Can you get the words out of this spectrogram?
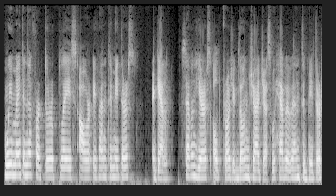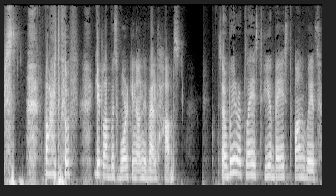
We made an effort to replace our event emitters. Again, seven years old project, don't judge us. We have event emitters. Part of GitLab is working on event hubs. So we replaced Vue-based one with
